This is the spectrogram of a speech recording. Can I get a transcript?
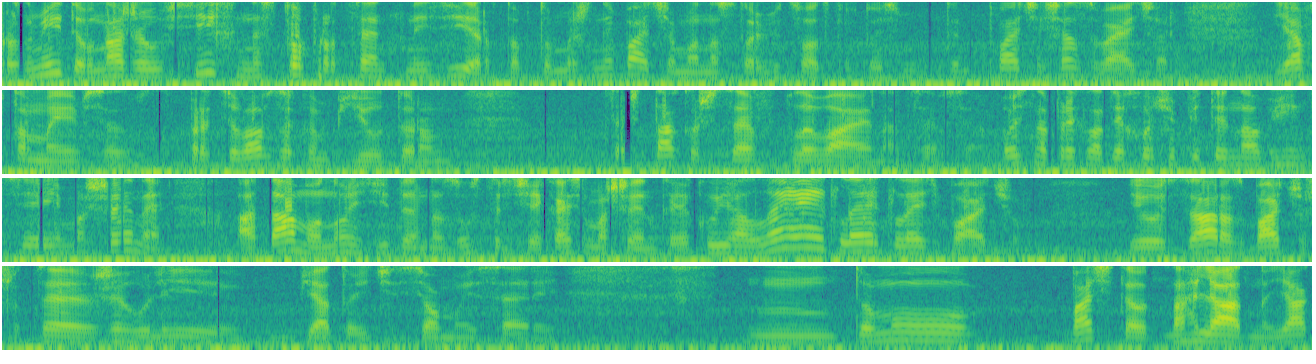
розумієте, у нас же у всіх не 100% зір. Тобто ми ж не бачимо на 100%. Тобто, тим паче, зараз вечір. Я втомився, працював за комп'ютером. Це ж також все впливає на це все. Ось, наприклад, я хочу піти на обгін цієї машини, а там воно їде назустріч якась машинка, яку я ледь-ледь-ледь бачу. І ось зараз бачу, що це Жигулі 5 чи 7 серії. Тому, бачите, от наглядно, як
